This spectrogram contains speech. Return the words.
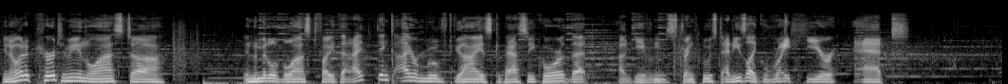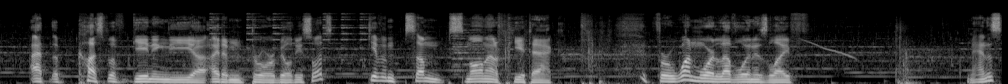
You know, it occurred to me in the last, uh, in the middle of the last fight that I think I removed Guy's capacity core that uh, gave him strength boost, and he's like right here at at the cusp of gaining the uh, item thrower ability. So let's give him some small amount of P attack for one more level in his life. Man, this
